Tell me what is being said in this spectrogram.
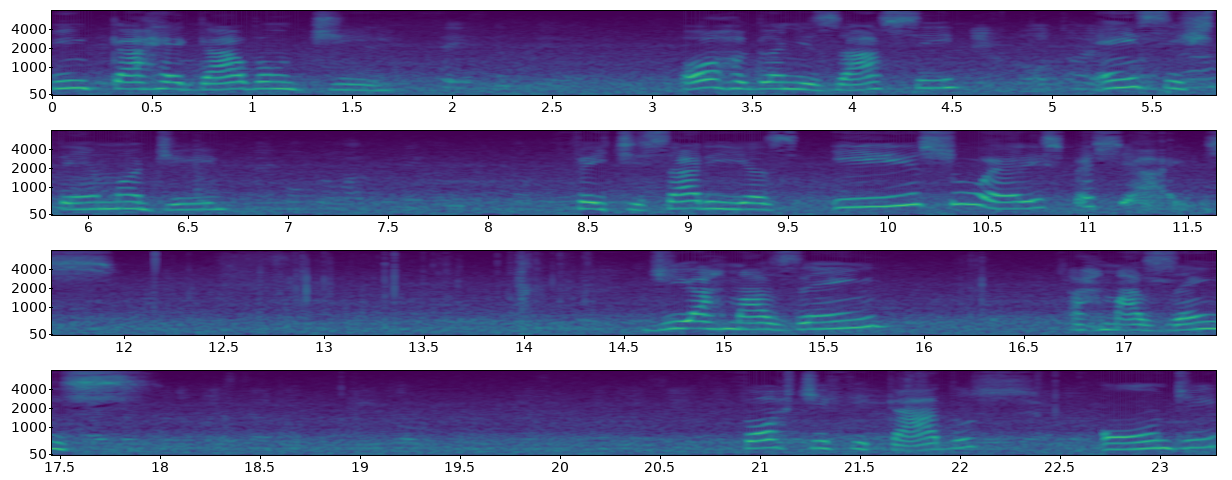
encarregavam de organizar-se em sistema de feitiçarias. E isso era especiais. De armazém armazéns fortificados, onde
